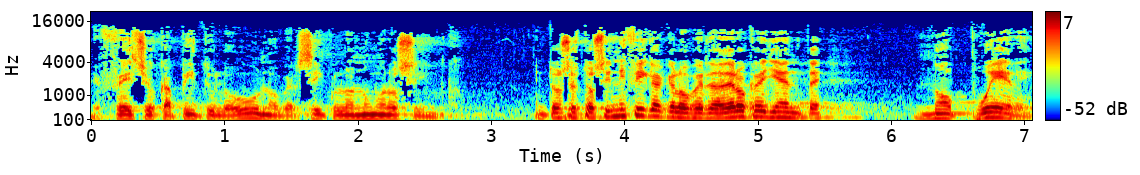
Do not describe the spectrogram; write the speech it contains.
Efesios capítulo 1, versículo número 5. Entonces esto significa que los verdaderos creyentes no pueden,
